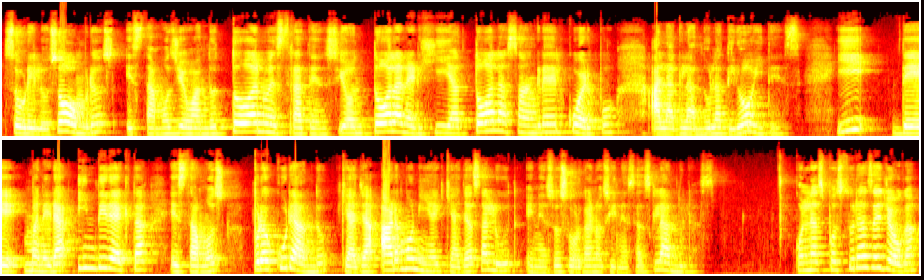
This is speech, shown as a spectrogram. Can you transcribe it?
sobre los hombros, estamos llevando toda nuestra atención, toda la energía, toda la sangre del cuerpo a la glándula tiroides. Y de manera indirecta estamos procurando que haya armonía y que haya salud en esos órganos y en esas glándulas. Con las posturas de yoga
